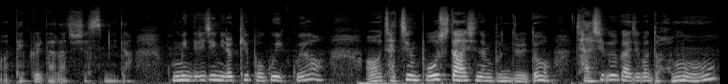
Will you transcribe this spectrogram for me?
어, 댓글 달아주셨습니다. 국민들이 지금 이렇게 보고 있고요. 어, 자칭 보수다 하시는 분들도 자식을 가지고 너무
